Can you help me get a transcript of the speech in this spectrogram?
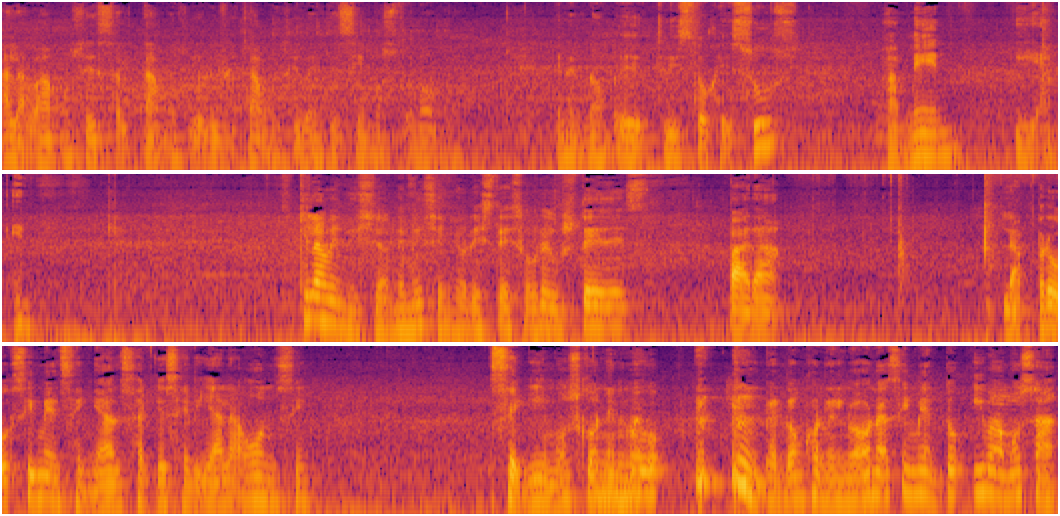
Alabamos, exaltamos, glorificamos y bendecimos tu nombre. En el nombre de Cristo Jesús. Amén y amén. Que la bendición de mi Señor esté sobre ustedes para la próxima enseñanza que sería la 11. Seguimos con el nuevo, perdón, con el nuevo nacimiento y vamos a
